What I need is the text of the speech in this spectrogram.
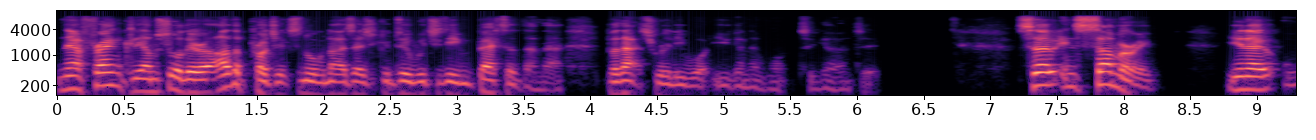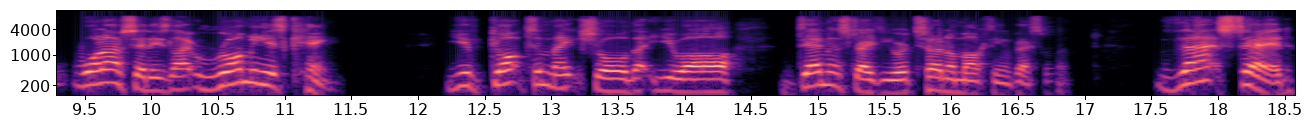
Now, frankly, I'm sure there are other projects an organization could do which is even better than that, but that's really what you're going to want to go and do. So, in summary, you know, what I've said is like ROMI is king. You've got to make sure that you are demonstrating your return on marketing investment. That said,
